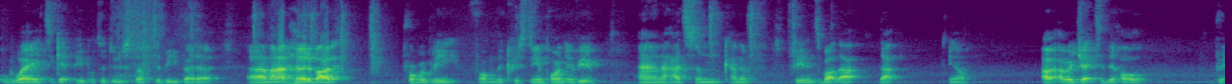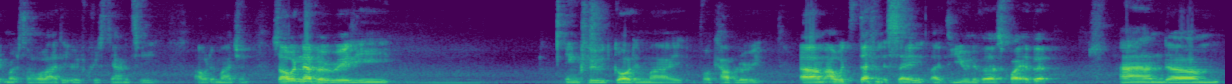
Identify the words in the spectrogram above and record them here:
way to get people to do stuff to be better. Um, and I'd heard about it probably from the Christian point of view, and I had some kind of feelings about that. That you know, I, I rejected the whole, pretty much the whole idea of Christianity. I would imagine. So I would never really include God in my vocabulary. Um, I would definitely say like the universe quite a bit, and um,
